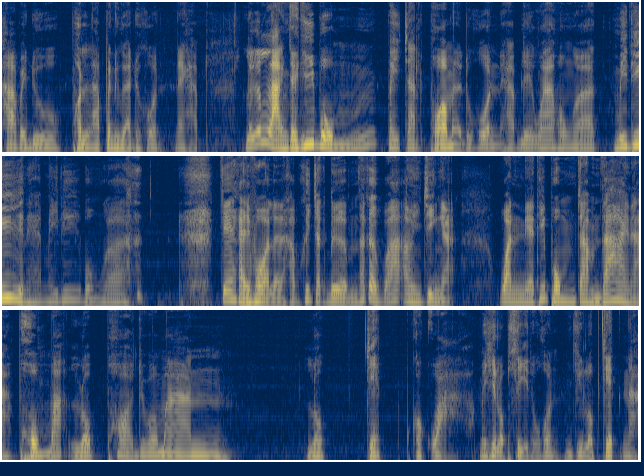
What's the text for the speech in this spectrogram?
พาไปดูผลลัพธ์กันดีกว่าทุกคนนะครับ แล้วก็หลังจากที่ผมไปจัดพอร์ตมาแล้วทุกคนนะครับ เรียกว่าผมก็ไม่ดื้อนะไม่ดื้อผมก็แก้ไขพอร์ตเลยนะครับ คือจากเดิมถ้าเกิดว่าเอาจริงๆอะ วันเนี้ยที่ผมจำได้นะ ผมอะลบพอร์ตอยู่ประมาณลบเจ็ดกว่า ไม่ใช่ลบสี่ทุกคน จริงๆลบเจ็ดนะ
